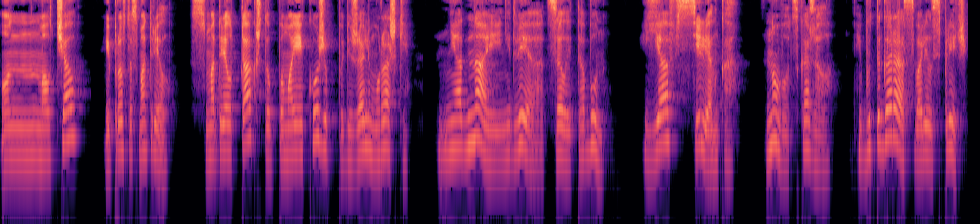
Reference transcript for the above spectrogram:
он молчал и просто смотрел. Смотрел так, что по моей коже побежали мурашки. Не одна и не две, а целый табун. Я вселенка. Ну вот, сказала. И будто гора свалилась с плеч.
